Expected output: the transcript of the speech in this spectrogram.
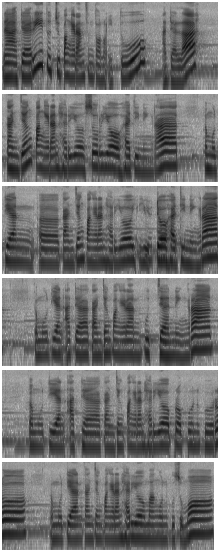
Nah, dari tujuh Pangeran Sentono itu adalah Kanjeng Pangeran Haryo Suryo Hadiningrat, kemudian eh, Kanjeng Pangeran Haryo Yudo Yudo. Hadiningrat, kemudian ada Kanjeng Pangeran Pujaningrat, kemudian ada Kanjeng Pangeran Haryo Probonegoro, kemudian Kanjeng Pangeran Haryo Mangunkusumo,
